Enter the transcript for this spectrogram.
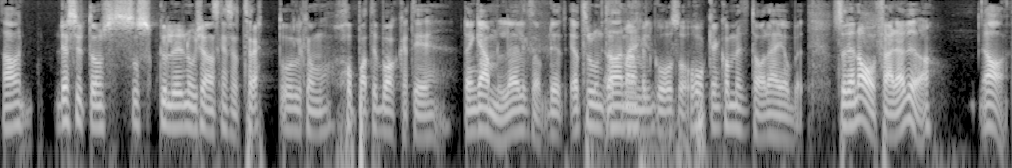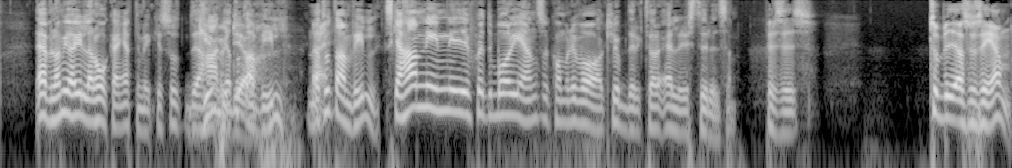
Ja, Dessutom så skulle det nog kännas ganska trött och liksom hoppa tillbaka till den gamla liksom. det, Jag tror inte Ja, att man nej. vill gå så. Håkan kommer inte ta det här jobbet. Så den avfärdar vi då. ja. Även om jag gillar Håkan jättemycket så det, han, jag tror inte ja. han vill. Nej. Jag tror inte han vill. Ska han in i IFK Göteborg igen så kommer det vara klubbdirektör eller i styrelsen. Precis. Tobias Hysén.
